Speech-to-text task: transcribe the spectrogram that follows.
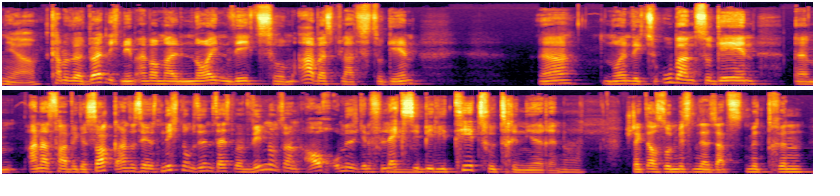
Ja. Das kann man wörtlich nehmen, einfach mal einen neuen Weg zum Arbeitsplatz zu gehen. Ja, einen neuen Weg zur U-Bahn zu gehen, ähm, andersfarbige Socken anzusehen. Ist nicht nur im Sinne der Selbstüberwindung, sondern auch, um sich in Flexibilität zu trainieren. Steckt auch so ein bisschen der Satz mit drin,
